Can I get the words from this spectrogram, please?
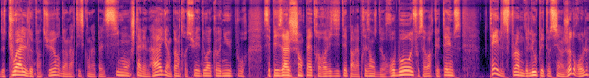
de toiles de peinture d'un artiste qu'on appelle Simon Stahlenhag, un peintre suédois connu pour ses paysages champêtres revisités par la présence de robots. Il faut savoir que Tales, Tales from the Loop est aussi un jeu de rôle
